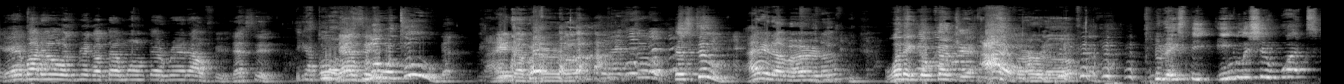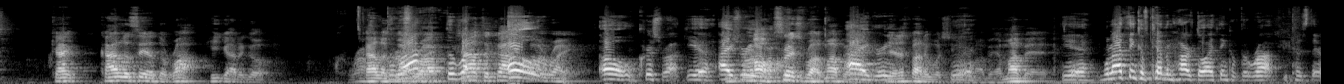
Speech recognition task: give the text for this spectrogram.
Stay. Everybody always bring up that one with that red outfit. That's it. He got the, one, That's the blue it. one too. That- I ain't never heard of. That's two. That's two. I ain't never heard of. What ain't no country I ever heard of? Do they speak English and what? Ky- Kyla said The Rock. He got to go. Kyla The Rock? Rock. The Shout out to Kyla Oh. Cartwright. Oh, Chris Rock. Yeah, I agree. Oh, Chris Rock. My bad. I agree. Yeah, that's probably what she Yeah. was. My bad. My bad. Yeah. When I think of Kevin Hart, though, I think of The Rock because they're.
